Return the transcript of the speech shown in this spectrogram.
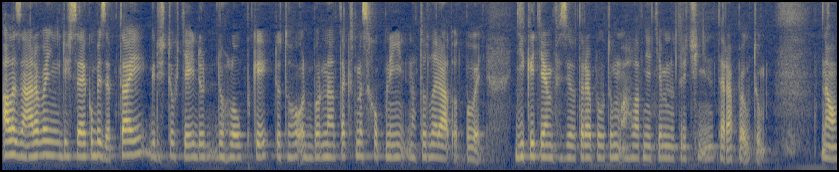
ale zároveň, když se jakoby zeptají, když to chtějí do, do hloubky, do toho odborna, tak jsme schopní na tohle dát odpověď. Díky těm fyzioterapeutům a hlavně těm nutričním terapeutům. No,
